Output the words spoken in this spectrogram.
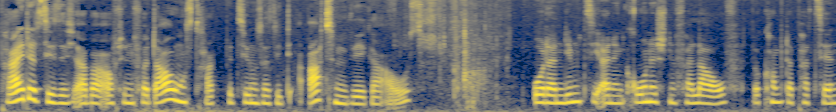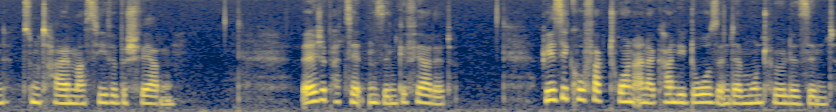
Breitet sie sich aber auf den Verdauungstrakt bzw. die Atemwege aus oder nimmt sie einen chronischen Verlauf, bekommt der Patient zum Teil massive Beschwerden. Welche Patienten sind gefährdet? Risikofaktoren einer Kandidose in der Mundhöhle sind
